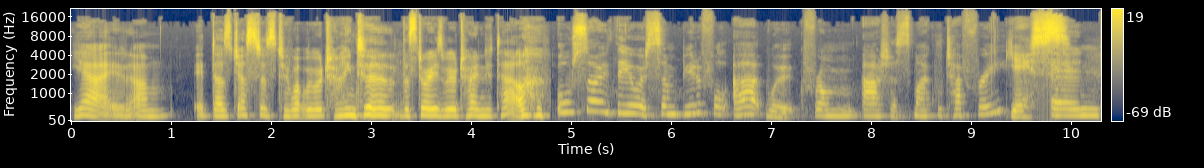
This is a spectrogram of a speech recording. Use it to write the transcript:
yeah, it, um, it does justice to what we were trying to, the stories we were trying to tell. Also, there was some beautiful artwork from artist Michael Tuffery. yes. And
